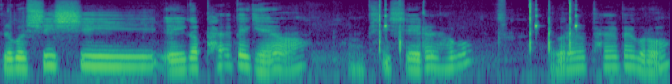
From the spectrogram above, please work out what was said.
그리고 CCA가 800이에요. CCA를 하고 이거를 800으로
